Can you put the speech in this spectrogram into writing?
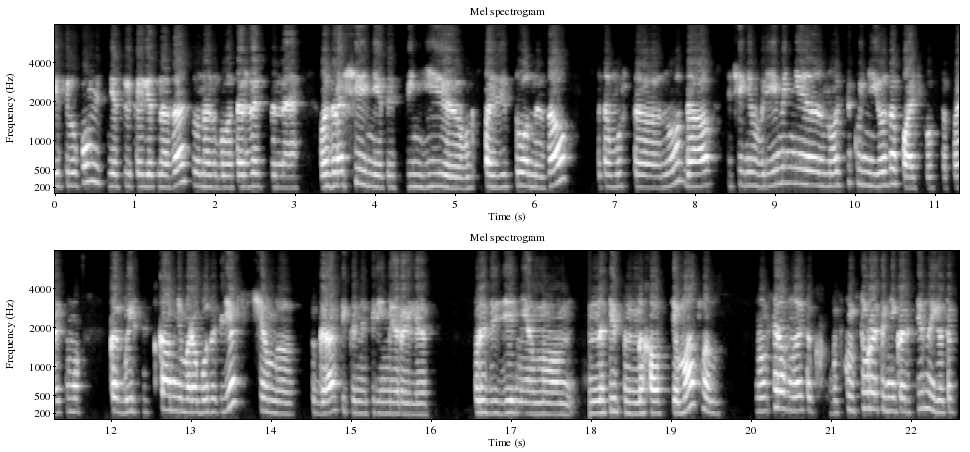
Если вы помните, несколько лет назад у нас было торжественное возвращение этой свиньи в экспозиционный зал, потому что, ну да, с течением времени носик у нее запачкался. Поэтому как бы если с камнем работать легче, чем с графикой, например, или с произведением, э, написанным на холсте маслом, но все равно это как бы скульптура, это не картина, ее так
